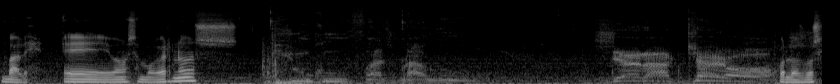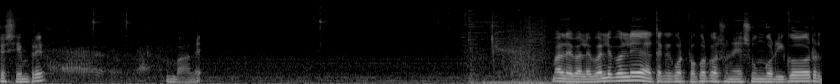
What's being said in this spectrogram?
Vale, eh, vamos a movernos. Por los bosques siempre. Vale. Vale, vale, vale, vale. Ataque cuerpo a cuerpo a las unidades un gorigor.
